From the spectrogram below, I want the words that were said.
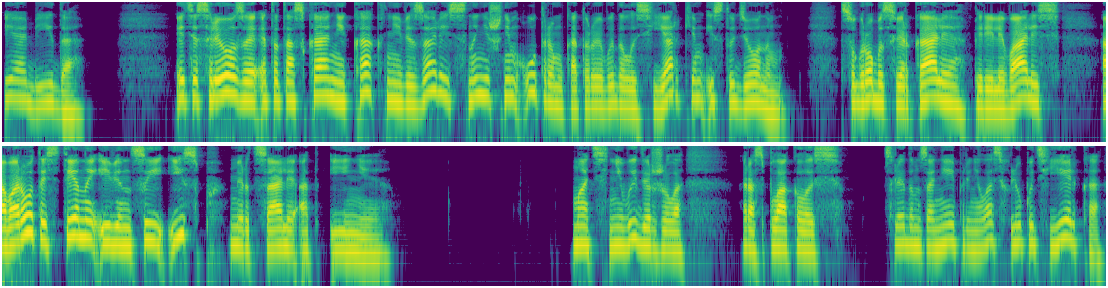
и обида. Эти слезы, эта тоска никак не вязались с нынешним утром, которое выдалось ярким и студеным. Сугробы сверкали, переливались, а ворота, стены и венцы исп мерцали от иния. Мать не выдержала, расплакалась. Следом за ней принялась хлюпать Елька,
